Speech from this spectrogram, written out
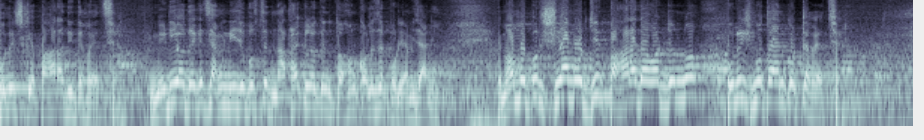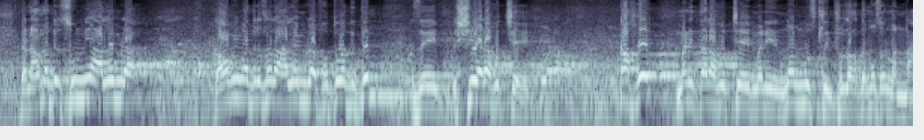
পুলিশকে পাহারা দিতে হয়েছে। মিডিয়াও দেখেছি, আমি নিজে উপস্থিত না থাকলেও কিন্তু তখন কলেজে পড়ি, আমি জানি। মোহাম্মদপুর শিয়া মসজিদ পাহারা দেওয়ার জন্য পুলিশ মোতায়েন করতে হয়েছে। কারণ আমাদের সুন্নি আলেমরা কাউমি মাদ্রাসার আলেমরা ফতুয়া দিতেন যে শিয়ারা হচ্ছে কাফের মানে তারা হচ্ছে মানে নন মুসলিম সোজা কথা মুসলমান না।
